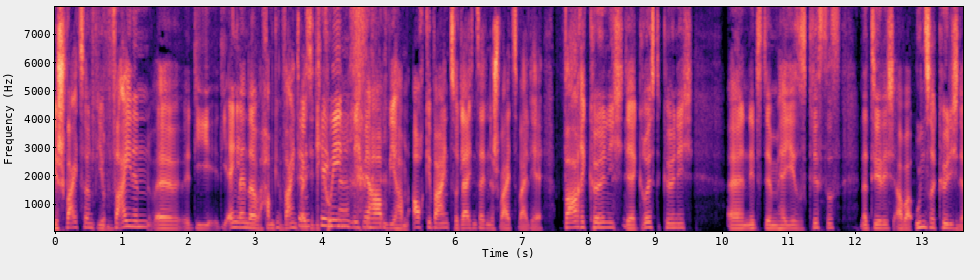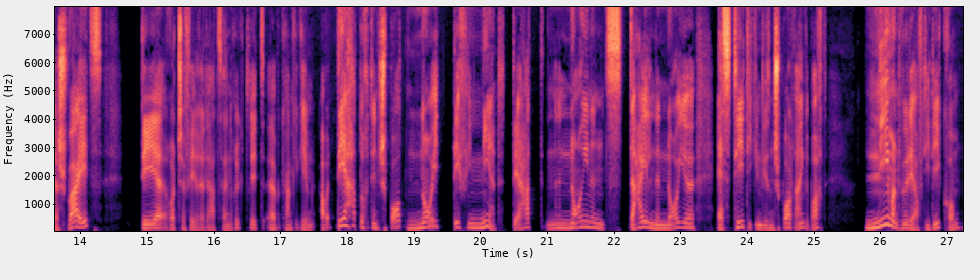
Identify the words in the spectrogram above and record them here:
wir Schweizer, wir weinen, äh, die, die Engländer haben geweint, weil Den sie die King, Queen nicht mehr haben. Wir haben auch geweint zur gleichen Zeit in der Schweiz, weil der wahre König, der größte König, äh, nebst dem Herr Jesus Christus natürlich, aber unser König in der Schweiz, der Roger Federer, der hat seinen Rücktritt äh, bekannt gegeben, aber der hat doch den Sport neu definiert. Der hat einen neuen Style, eine neue Ästhetik in diesen Sport reingebracht. Niemand würde auf die Idee kommen,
